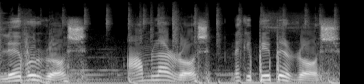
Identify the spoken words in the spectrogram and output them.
লেবুর রস, আমলার রস নাকি পেঁপের রস?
